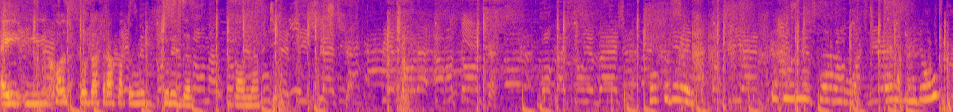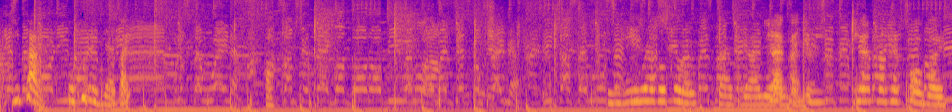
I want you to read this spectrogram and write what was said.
Ej, i chodź poza trapa, to mój kurydzę walnę. Kukurydzę. Kukurydzę. Ten w dół i tak, kukurydzę, tak? Miłego tosta, Czekaj, nie wziąłem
